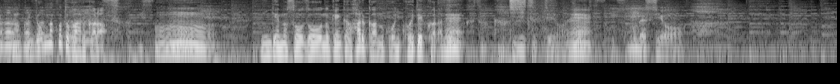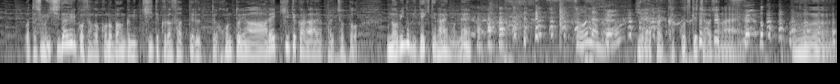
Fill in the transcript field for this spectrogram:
なんかいろんなことがあるから。そうですうね。ん。人間の想像の限界をはるか向こうに超えていくからね。そうかそうか。事実っていうのはね。そうすですよ。私も石田ゆり子さんがこの番組聞いてくださってるって本当にあれ聞いてからやっぱりちょっと伸び伸びできてないもんね。そうなの？いややっぱり格好つけちゃうじゃない。うん。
